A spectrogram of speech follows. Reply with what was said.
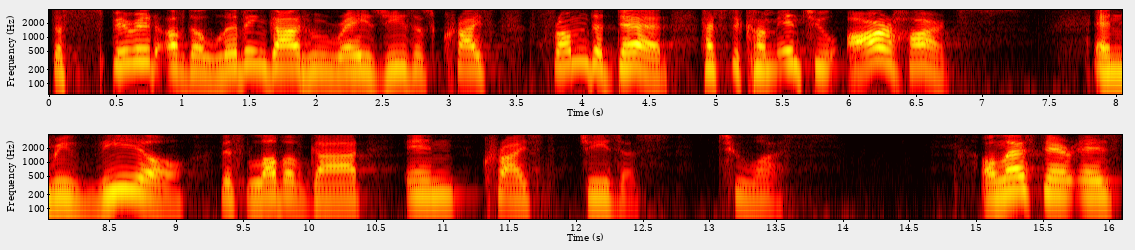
The Spirit of the living God who raised Jesus Christ from the dead has to come into our hearts and reveal this love of God in Christ Jesus to us. Unless there is,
